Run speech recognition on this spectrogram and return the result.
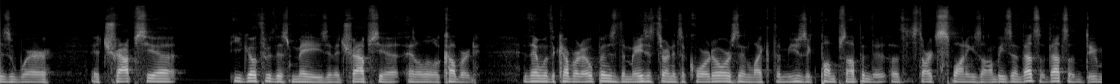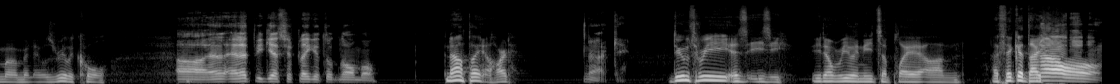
is where it traps you. You go through this maze and it traps you in a little cupboard. And then when the cupboard opens, the mazes turn into corridors and like the music pumps up and the, it starts spawning zombies. And that's a, that's a Doom moment. It was really cool. Uh, and, and let me guess, you're playing it on normal. No, I'm playing it hard. Ah, Okay. Doom 3 is easy. You don't really need to play it on. I think I died. No.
